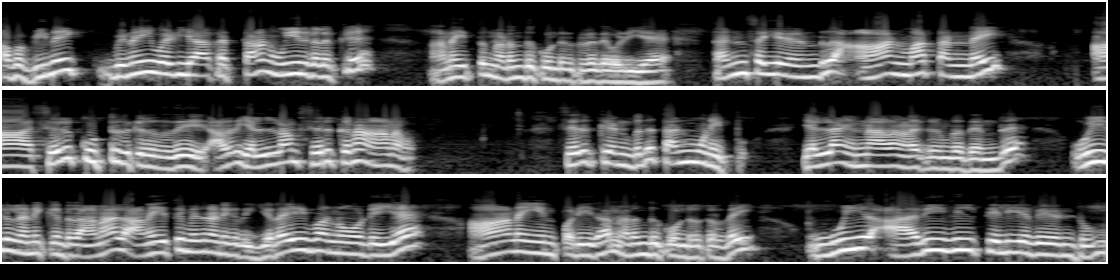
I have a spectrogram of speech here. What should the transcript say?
அப்போ வினை வினை வழியாகத்தான் உயிர்களுக்கு அனைத்தும் நடந்து கொண்டிருக்கிறது ஒழிய தன் செயல் என்று ஆன்மா தன்னை செருக்குற்று இருக்கிறது அதாவது எல்லாம் செருக்குனா ஆணவம். செருக்கு என்பது தன்முனைப்பு எல்லாம் என்னதான் நடக்கின்றது என்று உயிர்கள் நினைக்கின்றது. ஆனால் அனைத்தும் எது நடக்கிறது? இறைவனுடைய ஆணையின்படி தான் நடந்து கொண்டிருக்கிறதை உயிர் அறிவில் தெளிய வேண்டும்.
